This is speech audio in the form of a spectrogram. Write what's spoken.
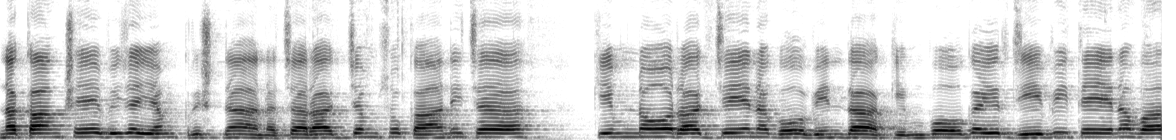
ನ ಕಾಂಕ್ಷೆ ವಿಜಯಂ ಕೃಷ್ಣ ನ ಚ ರಾಜ್ಯಂ ಸುಖಾನಿ ಚ ಕಿಂ ನೋ ರಾಜ್ಯೇನ ಗೋವಿಂದ ಕಿಂ ಭೋಗೈರ್ಜೀವಿತೇನ ವಾ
